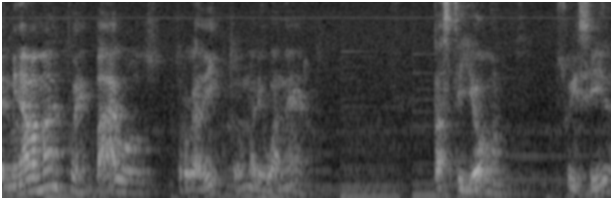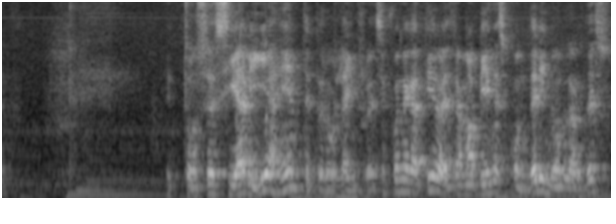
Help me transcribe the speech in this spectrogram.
terminaba mal, pues vagos, drogadictos, marihuaneros, pastillón, suicidas. Entonces sí había gente, pero la influencia fue negativa, era más bien esconder y no hablar de eso.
